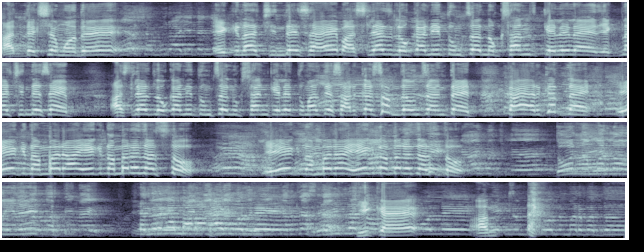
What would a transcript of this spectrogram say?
अध्यक्ष महोदय एकनाथ शिंदे साहेब असल्याच लोकांनी तुमचं नुकसान केलेलं आहे. एकनाथ शिंदे साहेब असल्याच लोकांनी तुमचं नुकसान केलं तुम्हाला ते सारखं समजावून सांगतायत. काय हरकत नाही. एक नंबर हा एक नंबरच असतो. एक नंबर हा एक नंबरच असतो. दोन नंबरला चंद्रकांत बाबा काय बोलले ठीक आहे. काय बोलले आम- एक नंबर दोन नंबरबद्दल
